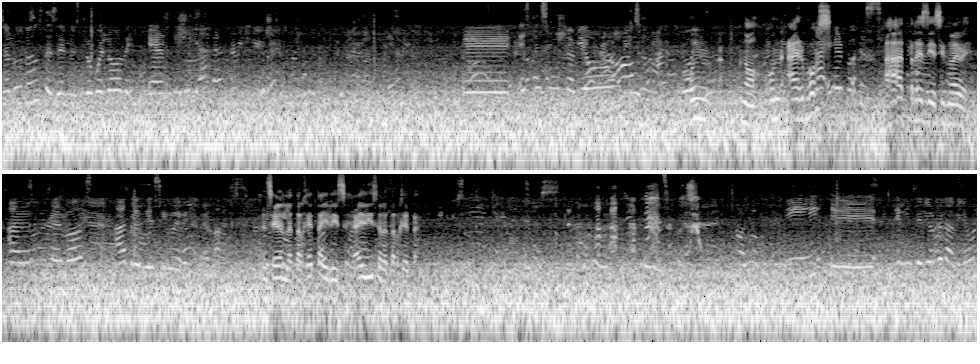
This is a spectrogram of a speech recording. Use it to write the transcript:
Saludos desde nuestro vuelo de Air India. Eh, este es un avión. es un Un, no, un Airbus Ah, Airbus. A319. Airbus A319, ¿verdad? Enseñan la tarjeta y dice, ahí dice la tarjeta. Y eh, el interior del avión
